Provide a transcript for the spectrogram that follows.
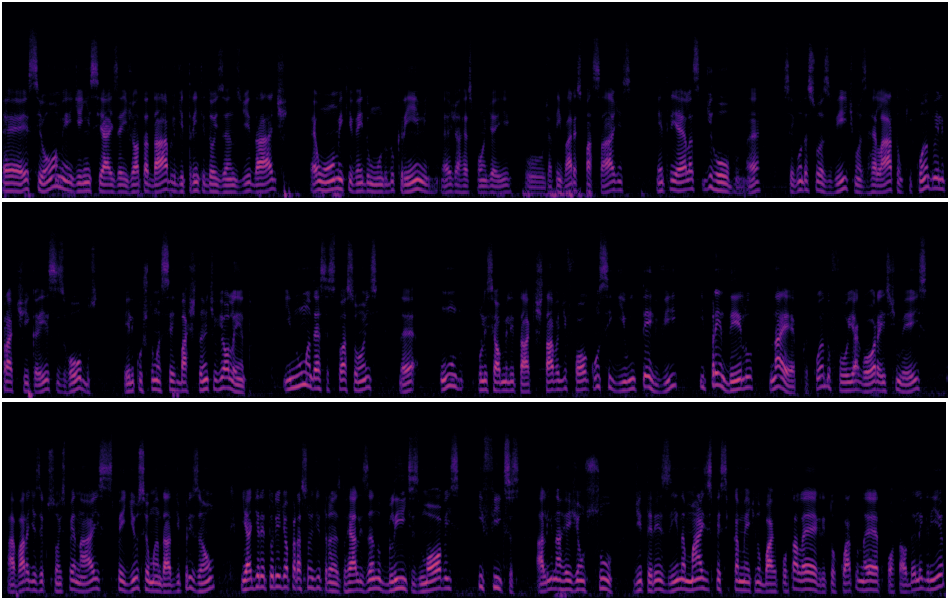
É, esse homem de iniciais aí, JW, de 32 anos de idade, é um homem que vem do mundo do crime, né, já responde aí, por, já tem várias passagens, entre elas de roubo. Né? Segundo as suas vítimas, relatam que quando ele pratica esses roubos, ele costuma ser bastante violento. E numa dessas situações, né, um policial militar que estava de folga conseguiu intervir e prendê-lo na época. Quando foi agora, este mês, a Vara de Execuções Penais expediu seu mandado de prisão e a Diretoria de Operações de Trânsito, realizando blitz móveis e fixas ali na região sul de Teresina, mais especificamente no bairro Porto Alegre, Torquato Neto, Portal da Alegria,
